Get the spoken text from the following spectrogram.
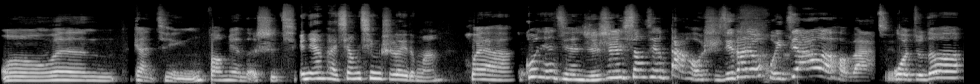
嗯问感情方面的事情。给你安排相亲之类的吗？会啊，过年简直是相亲大好时机，大家回家了，好吧？我觉得，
